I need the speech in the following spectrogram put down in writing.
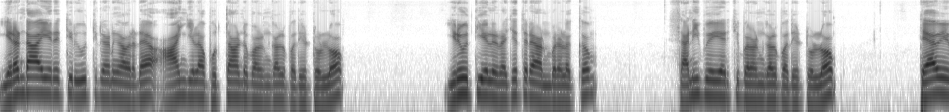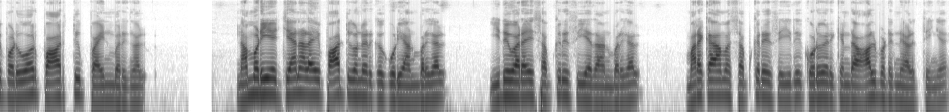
இரண்டாயிரத்தி இருபத்தி நான்கு வருட ஆங்கில புத்தாண்டு பலன்கள் பதிவிட்டுள்ளோம். இருபத்தி ஏழு நட்சத்திர அன்பர்களுக்கும் சனி பெயர்ச்சி பலன்கள் பதிவிட்டுள்ளோம். தேவைப்படுவோர் பார்த்து பயன்பெறுங்கள். நம்முடைய சேனலை பார்த்து கொண்டிருக்கக்கூடிய அன்பர்கள் இதுவரை சப்ஸ்கிரைப் செய்யாத அன்பர்கள் மறக்காமல் சப்ஸ்கிரைப் செய்து கொடுவிருக்கின்ற ஆல் பட்டனை அழுத்திங்க.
